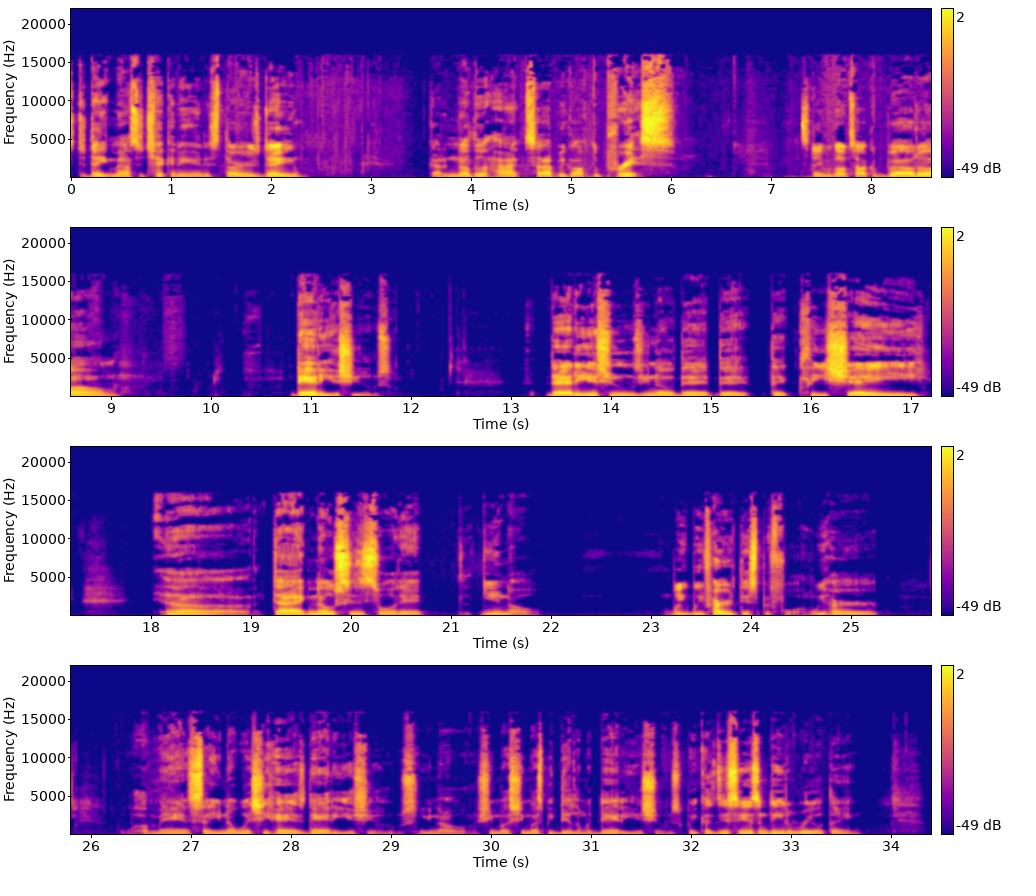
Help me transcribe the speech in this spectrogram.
It's the date master checking in. It's Thursday. Got another hot topic off the press. Today we're gonna talk about um daddy issues. Daddy issues, you know, that that that cliche uh diagnosis or that, you know, we we've heard this before. We heard a man say, you know what, she has daddy issues. You know, she must she must be dealing with daddy issues because this is indeed a real thing.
